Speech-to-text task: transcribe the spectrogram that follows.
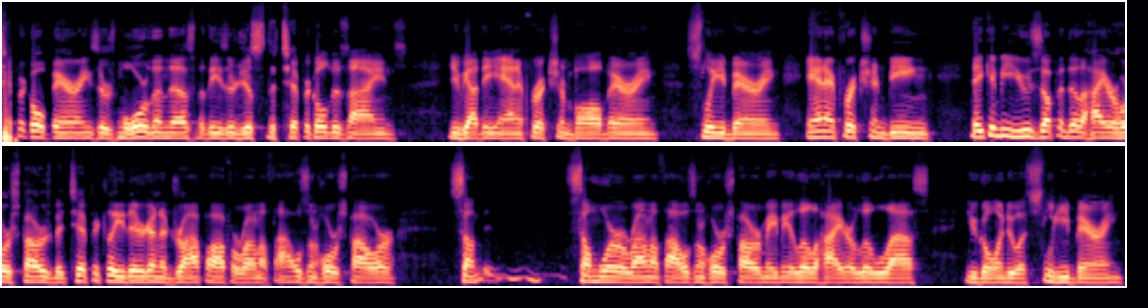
Typical bearings, there's more than this, but these are just the typical designs. You've got the anti-friction ball bearing, sleeve bearing, anti-friction being, they can be used up into the higher horsepowers, but typically they're going to drop off around a thousand horsepower. Some somewhere around a thousand horsepower, maybe a little higher, a little less. You go into a sleeve bearing.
